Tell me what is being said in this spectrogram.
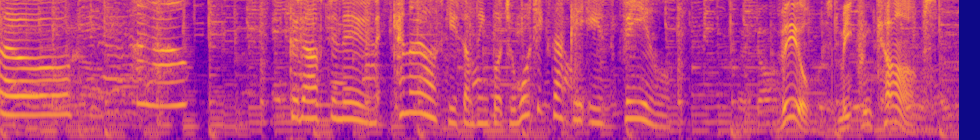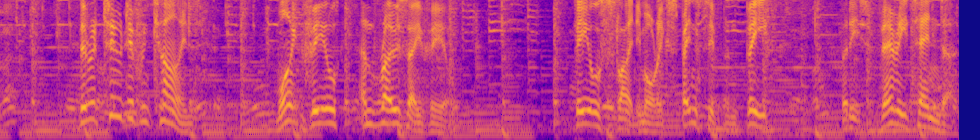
Hello. Hello. Good afternoon. Can I ask you something, Butcher? What exactly is veal? Veal is meat from calves. There are two different kinds, white veal and rosé veal. Veal's slightly more expensive than beef, but it's very tender.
